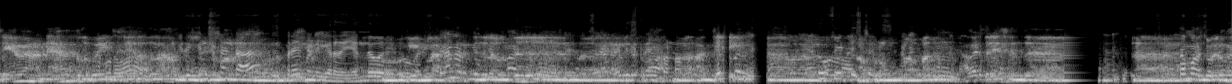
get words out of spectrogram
தேவையான நேரத்துல போய் சேர்றதுதான் எந்த ஒரு இதுல வந்து அஜய் அப்புறம் இந்த அஹ், சொல்லுங்க.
